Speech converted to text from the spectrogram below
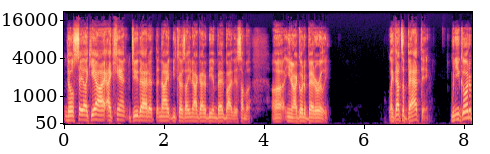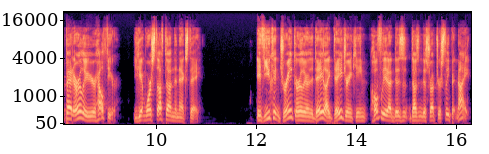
They'll say like, "Yeah, I, I can't do that at the night because I you know I got to be in bed by this. I'm a, uh, you know, I go to bed early." Like that's a bad thing. When you go to bed earlier, you're healthier. You get more stuff done the next day. If you can drink earlier in the day, like day drinking, hopefully that doesn't, doesn't disrupt your sleep at night.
